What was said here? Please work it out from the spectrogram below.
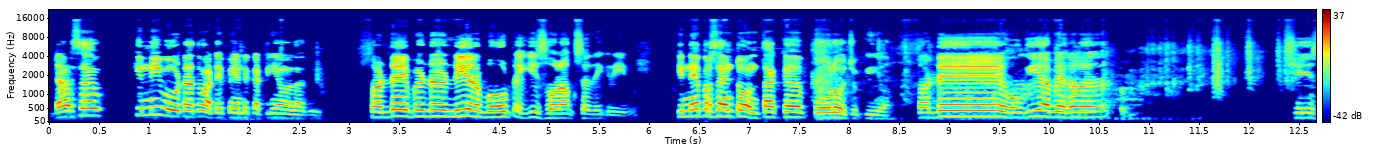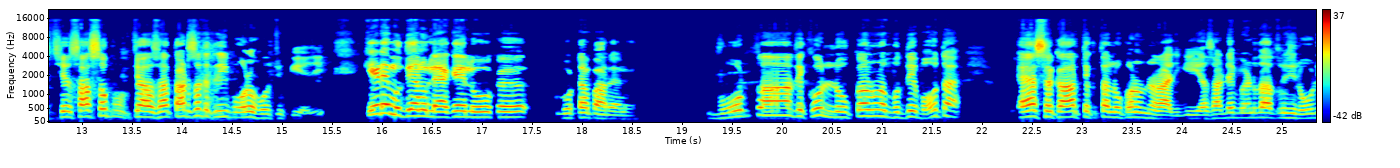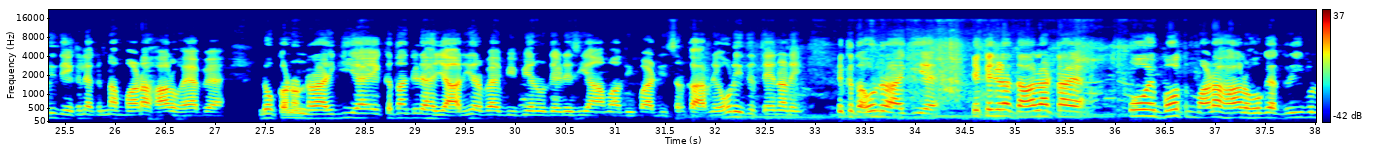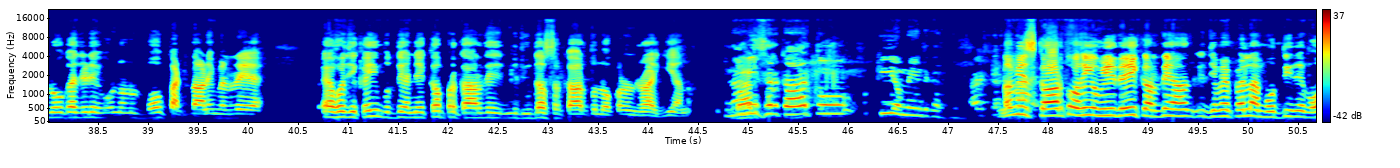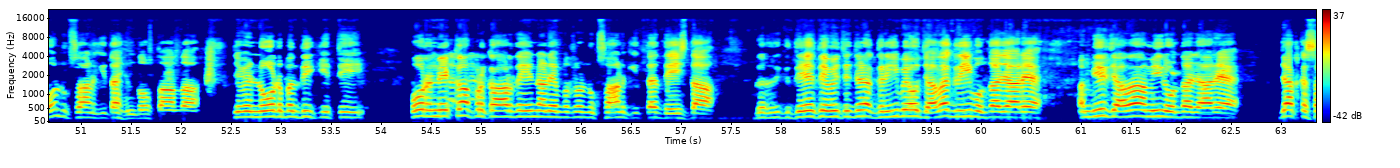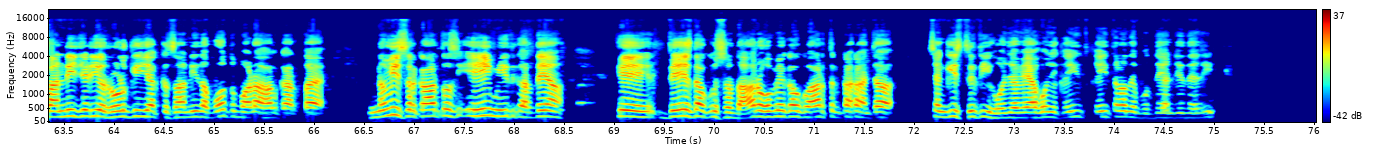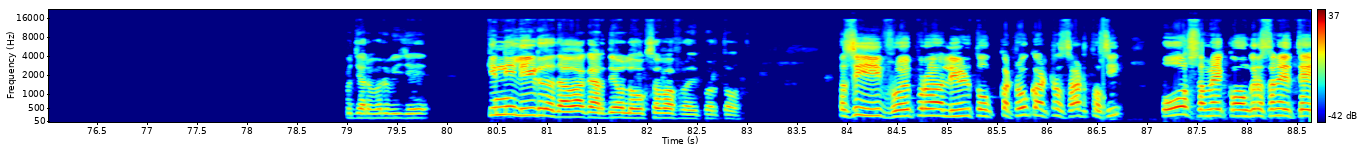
ਡਾਕਟਰ ਸਾਹਿਬ ਕਿੰਨੀ ਵੋਟ ਆ ਤੁਹਾਡੇ ਪਿੰਡ ਕੱਟੀਆਂ ਵਾਲਾ ਦੀ? ਸਾਡੇ ਪਿੰਡ ਨੀਅਰ ਅਬਾਊਟ ਹੈਗੀ 1600 ਦੇ ਕਰੀਬ। ਕਿੰਨੇ ਪਰਸੈਂਟ ਹੁਣ ਤੱਕ ਪੋਲ ਹੋ ਚੁੱਕੀ ਹੈ? ਸਾਡੇ ਹੋ ਗਈ ਆ ਮੇਰੇ ਖਿਆਲ 6 6 750 7 800 ਦੇ ਕਰੀਬ ਪੋਲ ਹੋ ਚੁੱਕੀ ਹੈ ਜੀ। ਕਿਹੜੇ ਮੁੱਦਿਆਂ ਨੂੰ ਲੈ ਕੇ ਲੋਕ ਵੋਟਾਂ ਪਾ ਰਹੇ ਨੇ? ਵੋਟ ਤਾਂ ਦੇਖੋ ਲੋਕਾਂ ਨੂੰ ਮੁੱਦੇ ਬਹੁਤ ਆ। ਇਹ ਸਰਕਾਰ ਤੱਕ ਤਾਂ ਲੋਕਾਂ ਨੂੰ ਨਾਰਾਜ਼ਗੀ ਆ। ਸਾਡੇ ਪਿੰਡ ਦਾ ਤੁਸੀਂ ਰੋਡ ਹੀ ਦੇਖ ਲਿਆ ਕਿੰਨਾ ਮਾੜਾ ਹਾਲ ਹੋਇਆ ਪਿਆ। ਲੋਕਾਂ ਨੂੰ ਨਾਰਾਜ਼ਗੀ ਆ। ਇੱਕ ਤਾਂ ਜਿਹੜੇ ਹਜ਼ਾਰ ਹਜ਼ਾਰ ਰੁਪਏ ਬੀਬੀਆਂ ਨੂੰ ਦੇਣੇ ਸੀ ਆਮ ਆਦਮੀ ਪਾਰਟੀ ਸਰਕਾਰ ਨੇ ਉਹ ਨਹੀਂ ਦਿੱਤੇ ਇਹਨਾਂ ਨੇ। ਇੱਕ ਤਾਂ ਉਹ ਨਾਰਾਜ਼ਗੀ ਹੈ। ਇੱਕ ਜਿਹੜਾ ਦਾਲ ਆਟਾ ਹੈ ਉਹ ਬਹੁਤ ਮਾੜਾ ਹਾਲ ਹੋ ਗਿਆ। ਗਰੀਬ ਲੋਕ ਆ ਜਿਹੜੇ ਉਹਨਾਂ ਨੂੰ ਬਹੁਤ ਘੱਟ ਦਾਣੇ ਮਿਲ ਰਹੇ ਆ। ਇਹੋ ਜਿਹੇ ਕਈ ਮੁੱਦੇ ਅਨੇਕਾਂ ਪ੍ਰਕਾਰ ਦੇ ਮੌਜੂਦਾ ਸਰਕਾਰ ਤੋਂ ਲੋਕਾਂ ਨੂੰ ਨਾਰਾਜ਼ਗੀਆਂ ਹਨ। ਨਵੀਂ ਸਰਕਾਰ ਤੋਂ ਕੀ ਉਮੀਦ ਕਰਦੇ ਨਵੀਂ ਸਰਕਾਰ ਤੋਂ ਅਸੀਂ ਉਮੀਦ ਇਹੀ ਕਰਦੇ ਹਾਂ ਕਿ ਜਿਵੇਂ ਪਹਿਲਾਂ ਮੋਦੀ ਨੇ ਬਹੁਤ ਨੁਕਸਾਨ ਕੀਤਾ ਹਿੰਦੁਸਤਾਨ ਦਾ ਜਿਵੇਂ ਨੋਟਬੰਦੀ ਕੀਤੀ ਹੋਰ ਅਨੇਕਾਂ ਪ੍ਰਕਾਰ ਦੇ ਇਹਨਾਂ ਨੇ ਮਤਲਬ ਨੁਕਸਾਨ ਕੀਤਾ ਦੇਸ਼ ਦਾ। ਦੇਸ਼ ਦੇ ਵਿੱਚ ਜਿਹੜਾ ਗਰੀਬ ਹੈ ਉਹ ਜ਼ਿਆਦਾ ਗਰੀਬ ਹੁੰਦਾ ਜਾ ਰਿਹਾ ਅਮੀਰ ਜ਼ਿਆਦਾ ਅਮੀਰ ਹੁੰਦਾ ਜਾ ਰਿਹਾ ਜਾਂ ਕਿਸਾਨੀ ਜਿਹੜੀ ਰੁਲ ਗਈ ਆ ਕਿਸਾਨੀ ਦਾ ਬਹੁਤ ਮਾੜਾ ਹਾਲ ਕਰਤਾ ਹੈ। ਨਵੀਂ ਸਰਕਾਰ ਤੋਂ ਅਸੀਂ ਇਹੀ ਉਮੀਦ ਕਰਦੇ ਹਾਂ ਕਿ ਦੇਸ਼ ਦਾ ਕੋਈ ਸੁਧਾਰ ਹੋਵੇਗਾ ਕੋਈ ਆਰਥਿਕ ਢਾਂਚਾ ਚੰਗੀ ਸਥਿਤੀ ਹੋ ਜਾਵੇ। ਇਹੋ ਜਿਹੇ ਕਈ ਕਈ ਤਰ੍ਹਾਂ ਦੇ ਮੁੱਦੇ ਹਨ ਜਿਹਦੇ ਅਸੀਂ ਆਬਜ਼ਰਵਰ ਵੀ ਜੇ। ਕਿੰਨੀ ਲੀਡ ਦਾ ਦਾਵਾ ਕਰਦੇ ਹੋ ਲੋਕ ਸਭਾ ਫਿਰੋਜ਼ਪੁਰ ਤੋਂ? ਅਸੀਂ ਫਿਰੋਜ਼ਪੁਰ ਲੀਡ ਤੋਂ ਘੱਟੋ ਘੱਟ 60 ਤੋਂ ਸੀ ਉਸ ਸਮੇਂ ਕਾਂਗਰਸ ਨੇ ਇੱਥੇ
